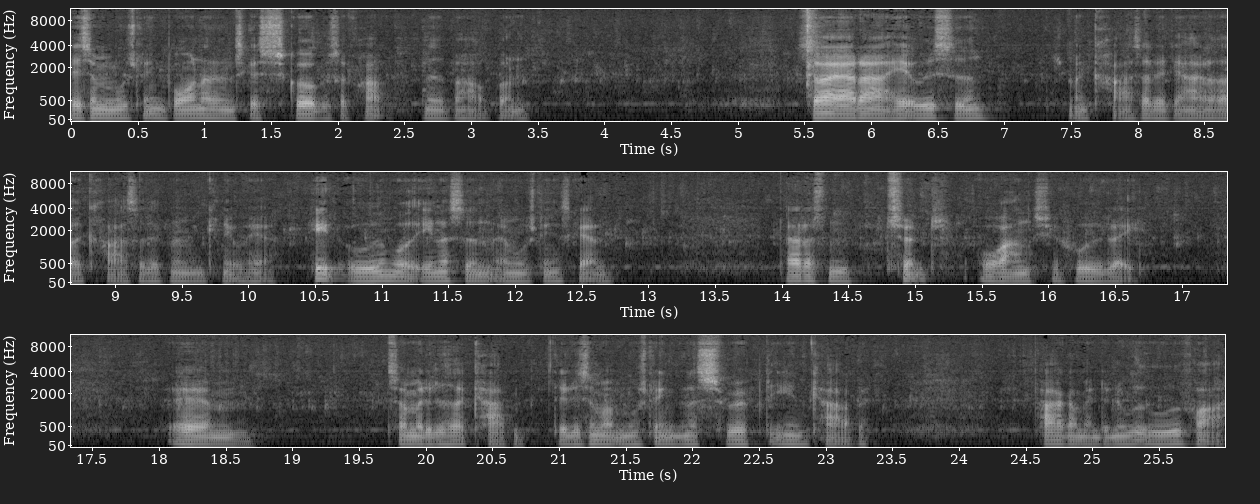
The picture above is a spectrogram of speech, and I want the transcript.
det, som muslingen bruger, når den skal skubbe sig frem ned på havbunden. Så er der herude siden, hvis man krasser lidt, jeg har allerede krasset lidt med min kniv her, helt ude mod indersiden af muslingeskallen. Der er der sådan et tyndt orange hudlag, øhm, som er det, der hedder kappen. Det er ligesom om muslingen den er svøbt i en kappe. Pakker man den ud udefra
